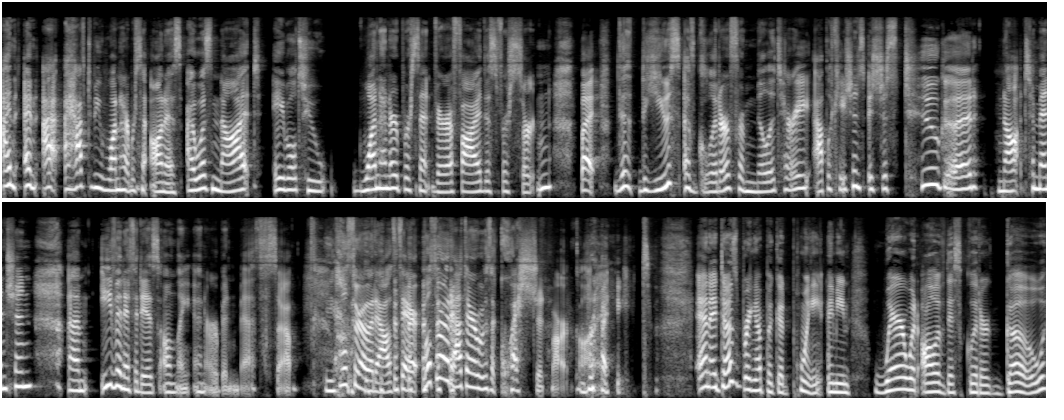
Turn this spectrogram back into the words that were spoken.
And and I, I have to be 100% honest. I was not able to 100% verify this for certain, but the the use of glitter for military applications is just too good not to mention, um, even if it is only an urban myth. So yeah. we'll throw it out there. We'll throw it out there with a question mark on right. it. And it does bring up a good point. I mean, where would all of this glitter go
